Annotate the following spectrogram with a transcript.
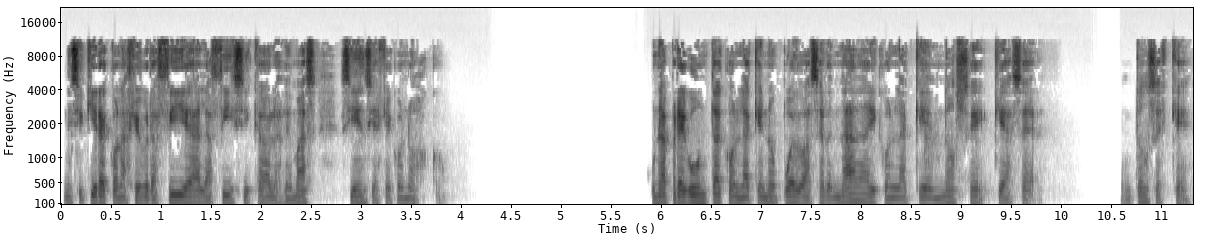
ni siquiera con la geografía, la física o las demás ciencias que conozco. Una pregunta con la que no puedo hacer nada y con la que no sé qué hacer. Entonces, ¿qué?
